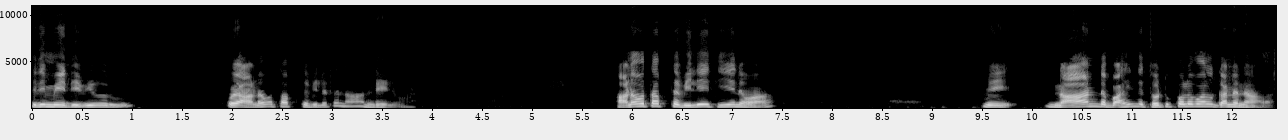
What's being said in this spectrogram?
ඉති මේ දෙවිවරු ඔය අනවතප්ත විලට නාන්ඩේනවා. අනවතප්ත විලේ තියෙනවා මේ නාන්ඩ බහින්න තොටු පොළවල් ගණනාවක්.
